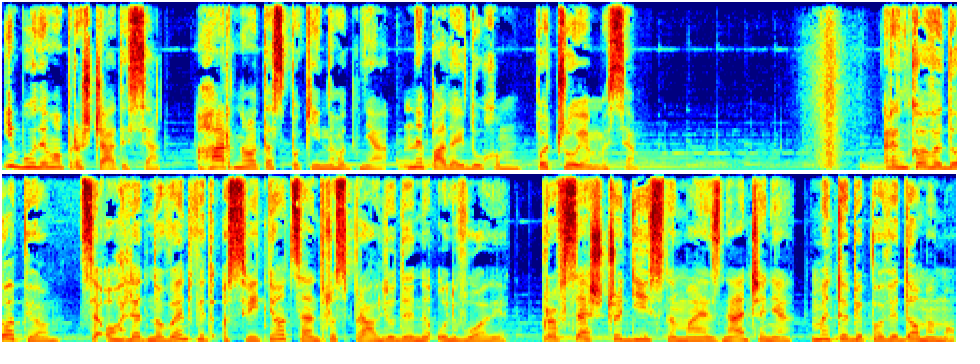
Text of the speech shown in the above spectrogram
і будемо прощатися. Гарного та спокійного дня. Не падай духом. Почуємося. Ранкове допіо це огляд новин від освітнього центру справ людини у Львові. Про все, що дійсно має значення, ми тобі повідомимо.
